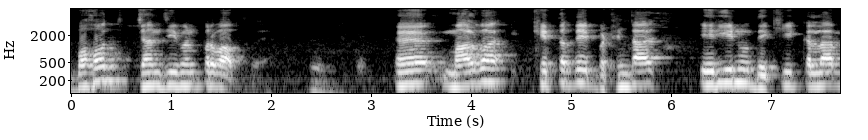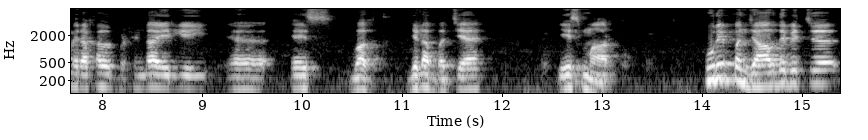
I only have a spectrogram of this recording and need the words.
ਬਹੁਤ ਜਨ ਜੀਵਨ ਪ੍ਰਭਾਵਿਤ ਹੋਇਆ ਮਾਲਵਾ ਖੇਤਰ ਦੇ ਬਠਿੰਡਾ ਏਰੀਏ ਨੂੰ ਦੇਖੀ ਕੱਲਾ ਮੇਰਾ ਖਿਆਲ ਬਠਿੰਡਾ ਏਰੀਆ ਹੀ ਇਸ ਵਕਤ ਜਿਹੜਾ ਬਚਿਆ ਹੈ, ਇਸ ਮਾਰ ਤੋਂ। ਪੂਰੇ ਪੰਜਾਬ ਦੇ ਵਿੱਚ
